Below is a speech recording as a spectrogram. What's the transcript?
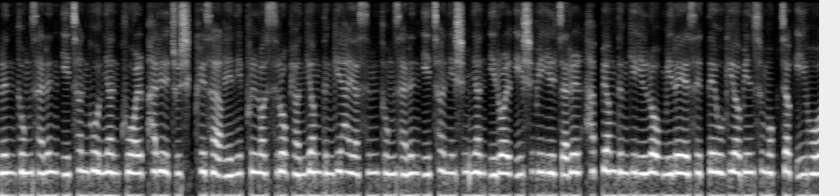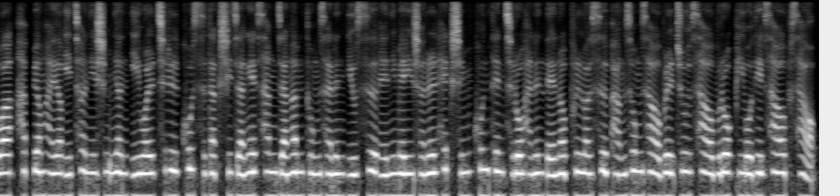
는 동사는 2009년 9월 8일 주식회사 애니플러스로 변경 등기하였음 동사는 2020년 1월 22일자를 합병 등기일로 미래에셋대우 기업인 수목적 2호와 합병하여 2020년 2월 7일 코스닥 시장에 상장함 동사는 뉴스 애니메이션을 핵심 콘텐츠로 하는 애너플러스 방송 사업을 주 사업으로 BOD 사업 사업,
